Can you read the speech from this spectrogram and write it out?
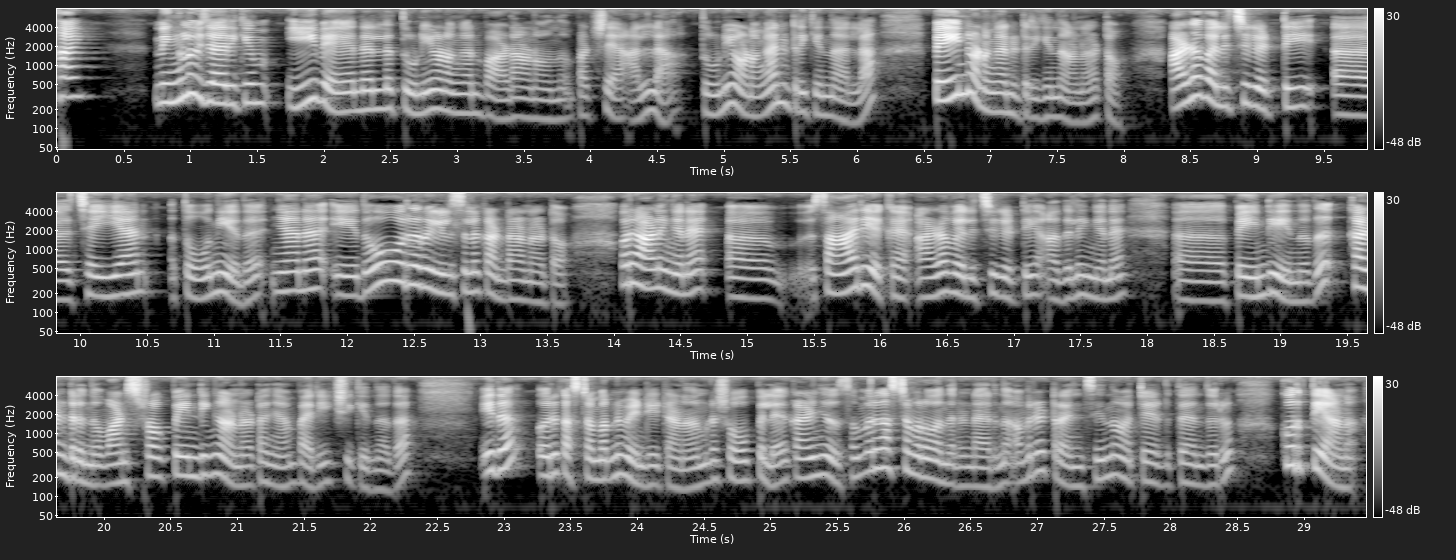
Hi. നിങ്ങൾ വിചാരിക്കും ഈ വേനലിൽ തുണി ഉണങ്ങാൻ പാടാണോ എന്ന് പക്ഷേ അല്ല തുണി ഉണങ്ങാനിട്ടിരിക്കുന്നതല്ല പെയിന്റ് ഉണങ്ങാനിട്ടിരിക്കുന്നതാണ് കേട്ടോ. അഴ വലിച്ചു കെട്ടി ചെയ്യാൻ തോന്നിയത് ഞാൻ ഏതോ ഒരു റീൽസിൽ കണ്ടാണ് കേട്ടോ. ഒരാളിങ്ങനെ സാരിയൊക്കെ അഴ വലിച്ചു കെട്ടി അതിലിങ്ങനെ പെയിന്റ് ചെയ്യുന്നത് കണ്ടിരുന്നു. വൺ സ്ട്രോക്ക് പെയിന്റിംഗ് ആണ് കേട്ടോ ഞാൻ പരീക്ഷിക്കുന്നത്. ഇത് ഒരു കസ്റ്റമറിന് വേണ്ടിയിട്ടാണ്. നമ്മുടെ ഷോപ്പിൽ കഴിഞ്ഞ ദിവസം ഒരു കസ്റ്റമർ വന്നിട്ടുണ്ടായിരുന്നു. അവർ ട്രെൻസിൽ നിന്ന് ഒറ്റയെടുത്ത എന്തൊരു കുർത്തിയാണ്.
